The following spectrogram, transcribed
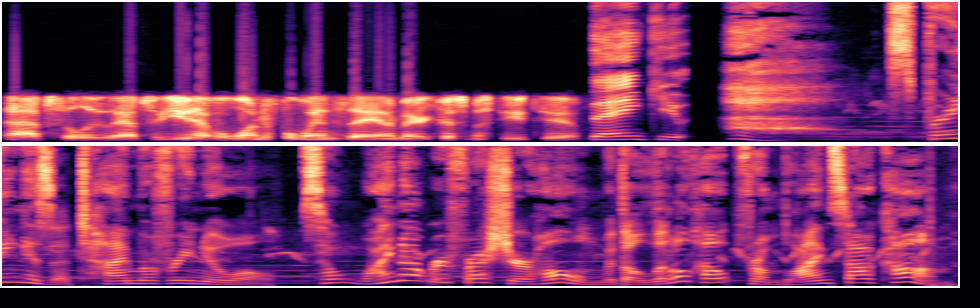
Absolutely, absolutely. You have a wonderful Wednesday and a Merry Christmas to you too. Thank you. Spring is a time of renewal, so why not refresh your home with a little help from Blinds.com?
